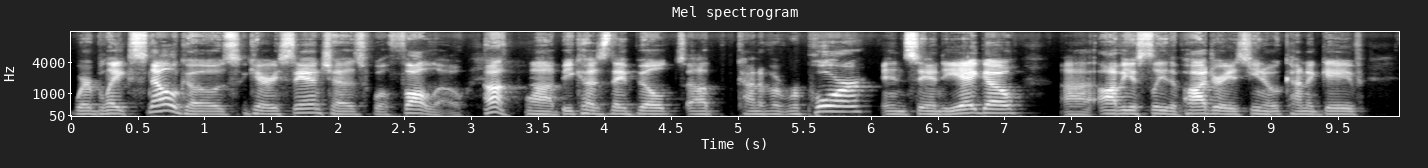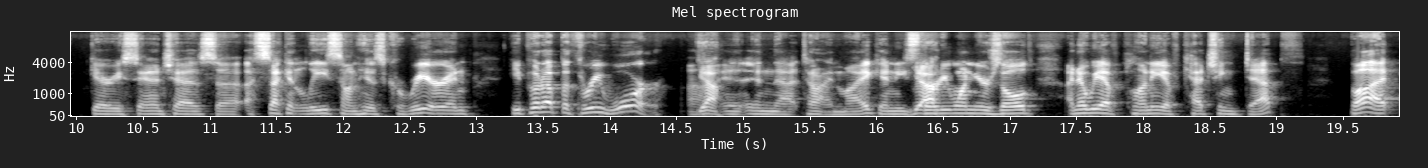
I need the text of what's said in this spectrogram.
where Blake Snell goes, Gary Sanchez will follow huh. uh, because they built up kind of a rapport in San Diego. Uh, obviously, the Padres, you know, kind of gave Gary Sanchez uh, a second lease on his career, and he put up a three WAR uh, Yeah. in, in that time, Mike. And he's Yeah. 31 years old. I know we have plenty of catching depth, but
